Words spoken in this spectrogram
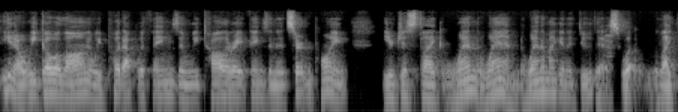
you know we go along and we put up with things and we tolerate things and at a certain point you're just like when when when am i going to do this? What like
